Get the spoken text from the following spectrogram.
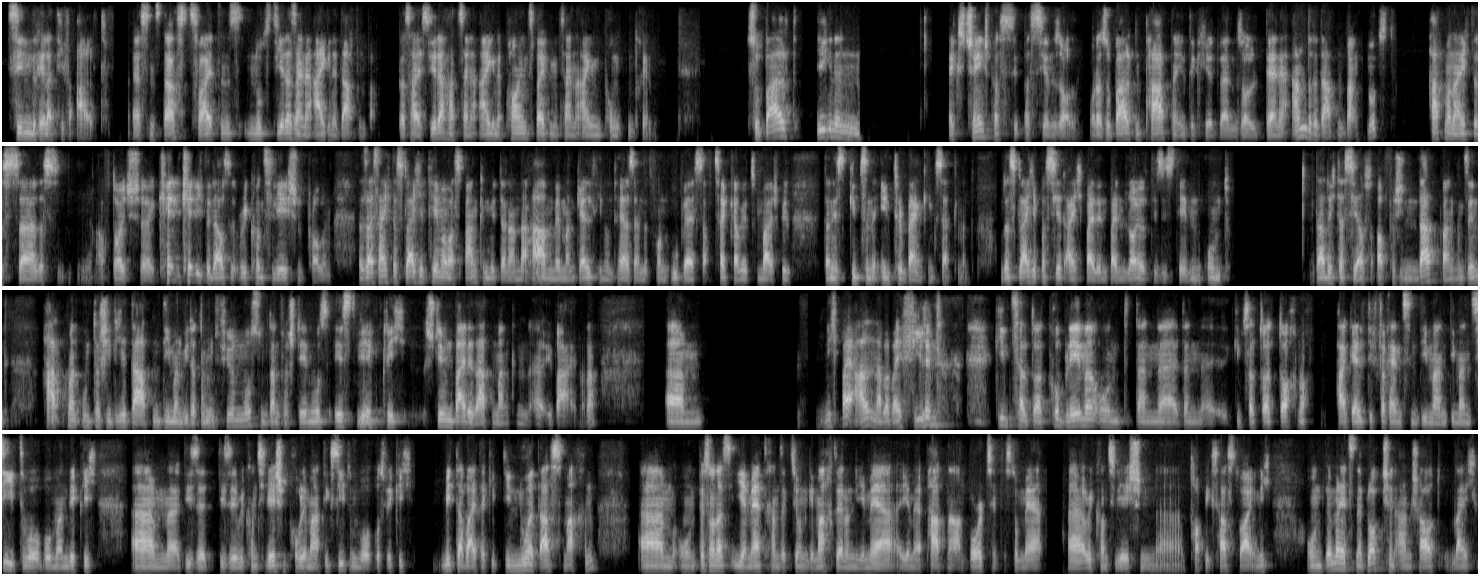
sind relativ alt. Erstens das. Zweitens nutzt jeder seine eigene Datenbank. Das heißt, jeder hat seine eigene Points Bank mit seinen eigenen Punkten drin. Sobald irgendein Exchange passi passieren soll oder sobald ein Partner integriert werden soll, der eine andere Datenbank nutzt, hat man eigentlich das, äh, das auf Deutsch äh, kenne kenn ich das als Reconciliation Problem. Das heißt eigentlich das gleiche Thema, was Banken miteinander haben, wenn man Geld hin und her sendet von UBS auf ZKW zum Beispiel, dann gibt es ein Interbanking Settlement. Und das gleiche passiert eigentlich bei den, bei den Loyalty-Systemen. Und dadurch, dass sie auf, auf verschiedenen Datenbanken sind, hat man unterschiedliche Daten, die man wieder zusammenführen muss und dann verstehen muss, ist wirklich, stimmen beide Datenbanken äh, überein, oder? Ähm, nicht bei allen, aber bei vielen gibt es halt dort Probleme und dann, äh, dann äh, gibt es halt dort doch noch ein paar Gelddifferenzen, die man, die man sieht, wo, wo man wirklich ähm, diese, diese Reconciliation-Problematik sieht und wo, es wirklich Mitarbeiter gibt, die nur das machen ähm, und besonders je mehr Transaktionen gemacht werden und je mehr, je mehr Partner an Bord sind, desto mehr äh, Reconciliation äh, hast du eigentlich. Und wenn man jetzt eine Blockchain anschaut, eigentlich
